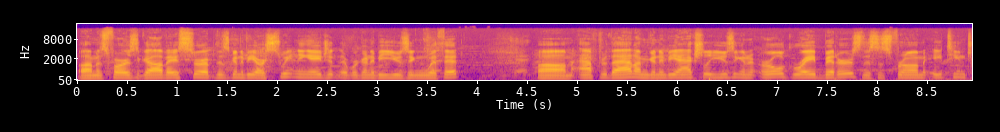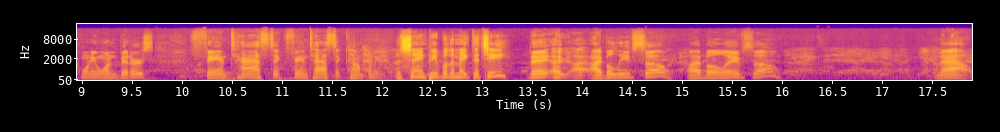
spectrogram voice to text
Um, as far as agave syrup, this is going to be our sweetening agent that we're going to be using with it. Um, after that, I'm going to be actually using an Earl Grey bitters. This is from 1821 Bitters. Fantastic, fantastic company. The same people that make the tea? They, I, I believe so. I believe so. Now,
